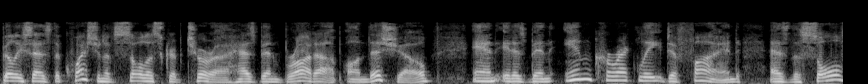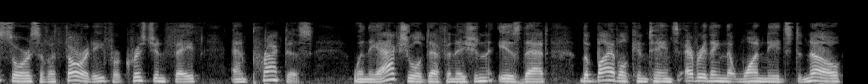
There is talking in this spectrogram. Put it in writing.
Billy says the question of sola scriptura has been brought up on this show, and it has been incorrectly defined as the sole source of authority for Christian faith and practice. When the actual definition is that the Bible contains everything that one needs to know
